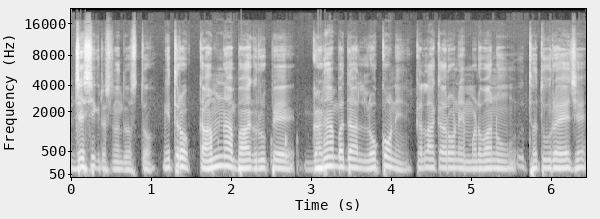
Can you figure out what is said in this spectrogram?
જય શ્રી કૃષ્ણ દોસ્તો. મિત્રો, કામના ભાગરૂપે ઘણા બધા લોકોને, કલાકારોને મળવાનું થતું રહે છે.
